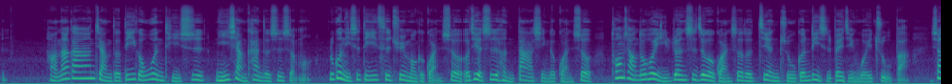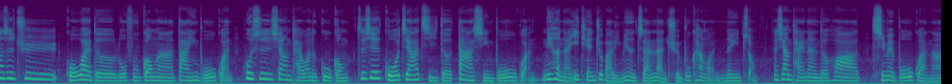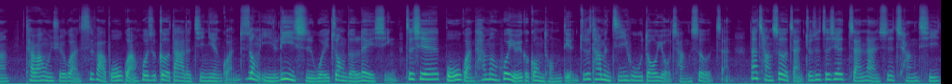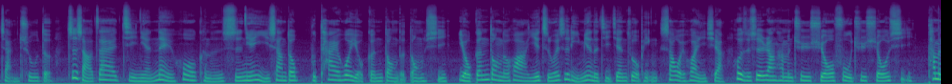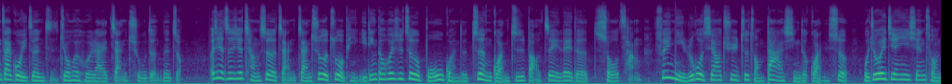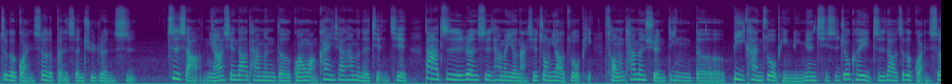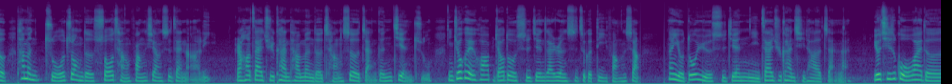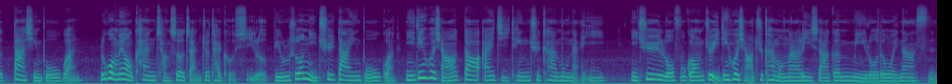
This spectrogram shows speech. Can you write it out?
好，那刚刚讲的第一个问题是你想看的是什么？如果你是第一次去某个馆舍，而且是很大型的馆舍，通常都会以认识这个馆舍的建筑跟历史背景为主吧。像是去国外的罗浮宫啊、大英博物馆，或是像台湾的故宫这些国家级的大型博物馆，你很难一天就把里面的展览全部看完的那一种。那像台南的话，奇美博物馆啊。台湾文学馆、司法博物馆，或是各大的纪念馆，这种以历史为重的类型，这些博物馆他们会有一个共同点，就是他们几乎都有常设展。那常设展就是这些展览是长期展出的，至少在在几年内或可能十年以上都不太会有更动的东西。有更动的话，也只会是里面的几件作品稍微换一下，或者是让他们去修复、去休息。他们再过一阵子就会回来展出的那种，而且这些常设展展出的作品一定都会是这个博物馆的镇馆之宝这一类的收藏。所以你如果是要去这种大型的馆舍，我就会建议先从这个馆舍的本身去认识。至少你要先到他们的官网看一下他们的简介，大致认识他们有哪些重要作品。从他们选定的必看作品里面，其实就可以知道这个馆舍他们着重的收藏方向是在哪里。然后再去看他们的常设展跟建筑，你就可以花比较多的时间在认识这个地方上。那有多余的时间，你再去看其他的展览，尤其是国外的大型博物馆。如果没有看常设展，就太可惜了。比如说，你去大英博物馆，你一定会想要到埃及厅去看木乃伊；你去罗浮宫，就一定会想要去看蒙娜丽莎跟米罗的维纳斯。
